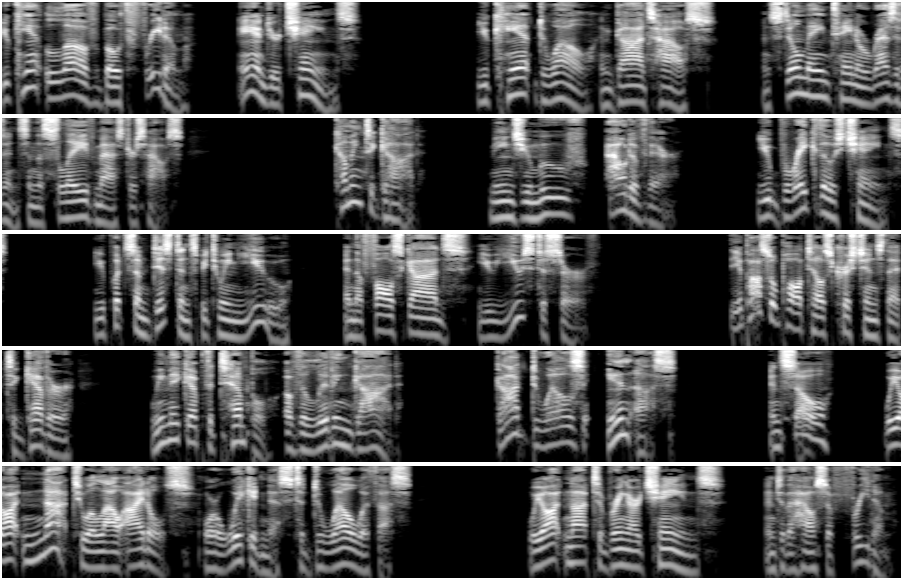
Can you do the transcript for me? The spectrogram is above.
You can't love both freedom and your chains. You can't dwell in God's house and still maintain a residence in the slave master's house. Coming to God means you move out of there. You break those chains. You put some distance between you and the false gods you used to serve. The Apostle Paul tells Christians that together we make up the temple of the living God. God dwells in us. And so, we ought not to allow idols or wickedness to dwell with us. We ought not to bring our chains into the house of freedom.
